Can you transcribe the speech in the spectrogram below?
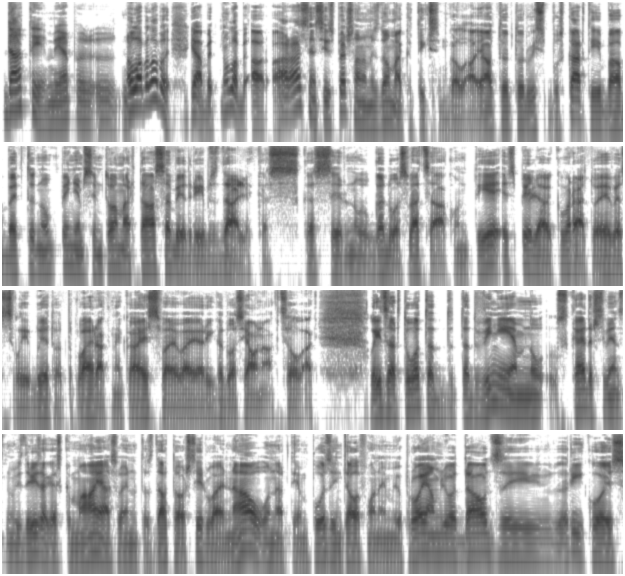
datiem. Ja, par, uh, nu, labi, labi. Jā, bet nu, labi, ar, ar ārstniecības personām es domāju, ka tiksim galā. Jā, tur, tur viss būs kārtībā, bet nu, pieņemsim tomēr tā sabiedrības daļa, kas, kas ir nu, gados vecāka. Un tie, es pieļauju, ka varētu to e-veselību lietot pat vairāk nekā es vai, vai arī gados jaunāki cilvēki. Līdz ar to tad, tad viņiem nu, skaidrs viens, nu, visdrīzākais, ka mājās vai nu, tas dators ir vai nav, un ar tiem podziņu telefoniem joprojām ļoti daudzi rīkojas.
